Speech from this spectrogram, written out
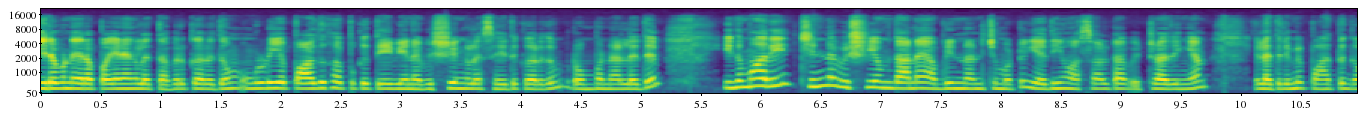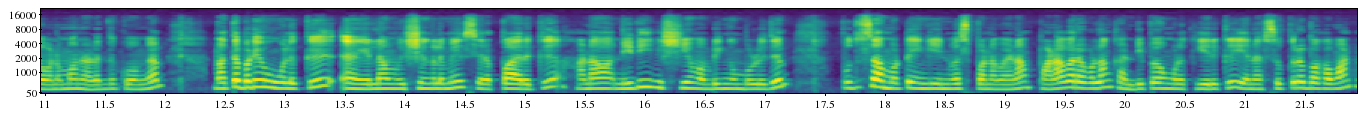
இரவு நேர பயணங்களை தவிர்க்கிறதும் உங்களுடைய பாதுகாப்புக்கு தேவையான விஷயங்களை செய்துக்கிறதும் ரொம்ப நல்லது. இந்த மாதிரி சின்ன விஷயம் தானே அப்படின்னு நினச்சி மட்டும் எதையும் அசால்ட்டாக விட்டுறாதீங்க. எல்லாத்துலேயுமே பார்த்து கவனமாக நடந்துக்கோங்க. மற்றபடி உங்களுக்கு எல்லா விஷயங்களுமே சிறப்பாக இருக்குது ஆனால் நிதி விஷயம் அப்படிங்கும் பொழுது புதுசாக மட்டும் எங்கேயும் இன்வெஸ்ட் பண்ண வேணாம். பணவரவெல்லாம் கண்டிப்பாக உங்களுக்கு இருக்குது ஏன்னா சுக்கர பகவான்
